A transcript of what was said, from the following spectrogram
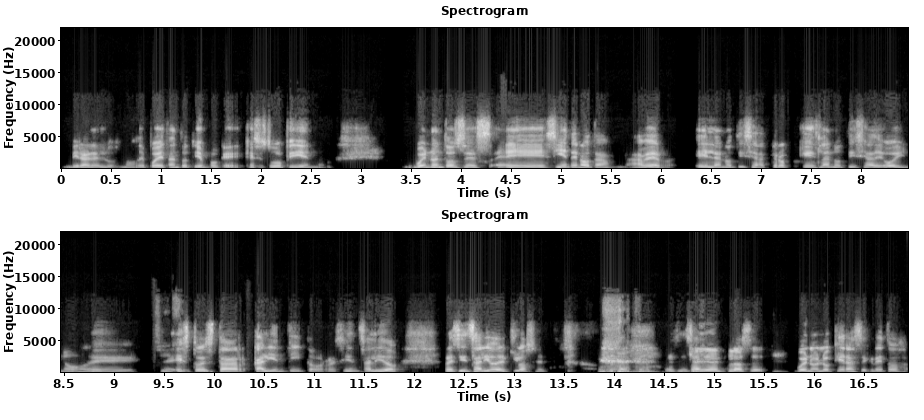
diera la luz, ¿no? Después de tanto tiempo que, se estuvo pidiendo. Bueno, entonces, eh, siguiente nota. A ver, eh, la noticia creo que es la noticia de hoy, ¿no? Eh, esto está calientito, recién salido, recién salido del closet. recién salido del closet. Bueno, lo que era secretos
